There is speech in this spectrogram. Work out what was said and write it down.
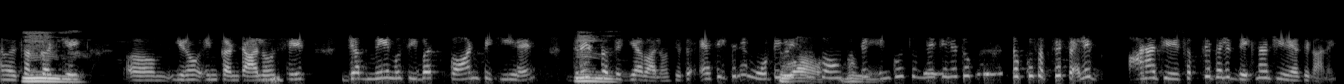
संकट हम्म। के यू नो इन कंटालों से जब मैं मुसीबत कौन टिकी है दृढ़ हम्म। प्रतिज्ञा वालों से तो ऐसे इतने मोटिवेशनल सॉन्ग होते हैं हम्म। इनको सुनने के लिए तो सबको सबसे पहले आना चाहिए सबसे पहले देखना चाहिए ऐसे गाने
